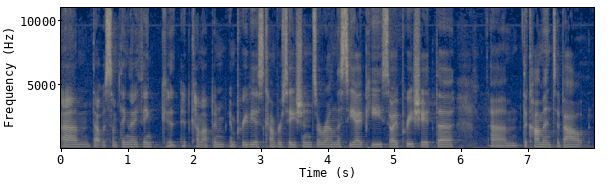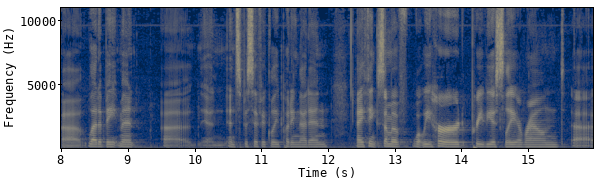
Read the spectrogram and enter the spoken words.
Um, That was something that I think had had come up in, in previous conversations around the CIP. So I appreciate the, um, the comment about uh, lead abatement uh, and, and specifically putting that in. And I think some of what we heard previously around uh,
